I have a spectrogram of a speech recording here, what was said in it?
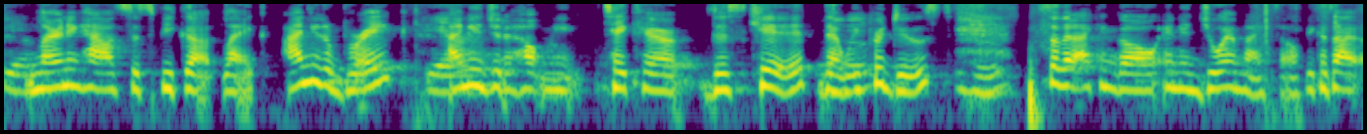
Yeah. Learning how to speak up. Like, I need a break. Yeah. I need you to help me take care of this kid that mm-hmm. we produced mm-hmm. so that I can go and enjoy myself because I,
